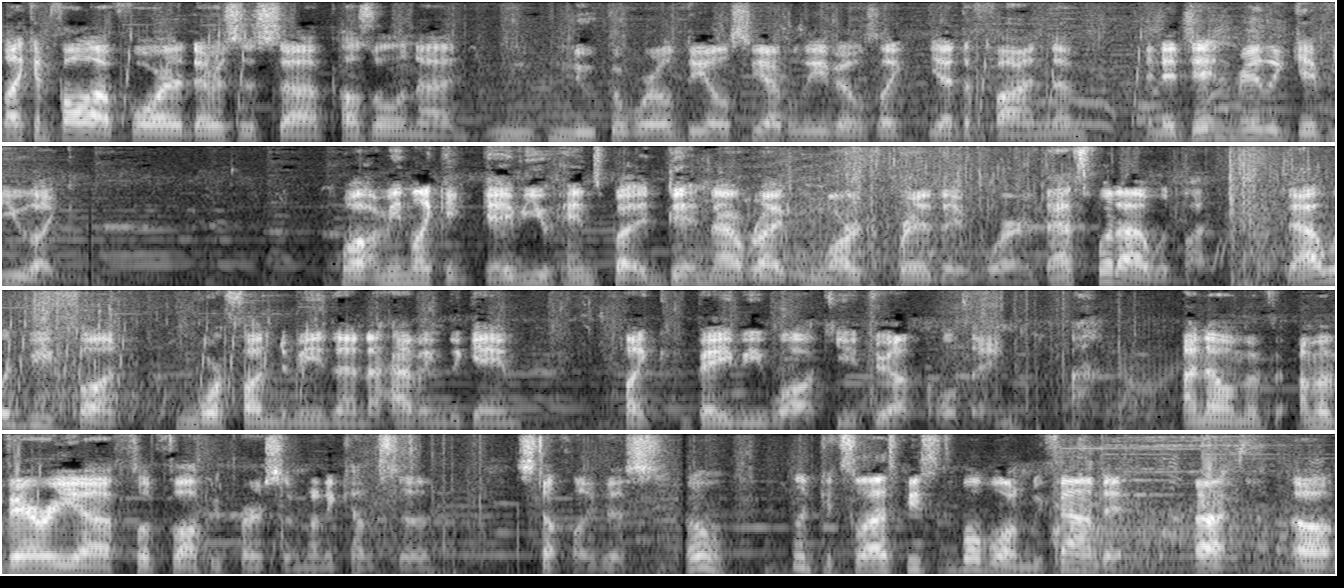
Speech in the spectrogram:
like in Fallout 4, there was this uh, puzzle in a Nuka World DLC, I believe. It was like you had to find them, and it didn't really give you like. Well, I mean, like it gave you hints, but it didn't outright mark where they were. That's what I would like. That would be fun, more fun to me than having the game like baby walk you throughout the whole thing. I know I'm a, I'm a very uh, flip-floppy person when it comes to stuff like this. Oh, look, it's the last piece of the bubble and we found it. Alright, uh,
